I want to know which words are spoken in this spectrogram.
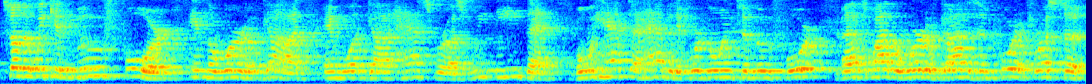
so that we can move forward in the Word of God and what God has for us. We need that. We have to have it if we're going to move forward. That's why the Word of God is important for us to,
